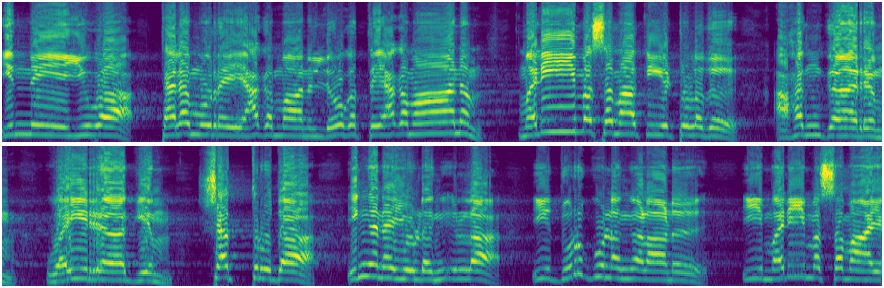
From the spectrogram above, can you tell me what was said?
ഇന്ന് യുവ തലമുറയെ ആകമാനം ലോകത്തെ ആകമാനം മലീമസമാക്കിയിട്ടുള്ളത് അഹങ്കാരം വൈരാഗ്യം ശത്രുത ഇങ്ങനെയുള്ള ഈ ദുർഗുണങ്ങളാണ് ഈ മലീമസമായ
